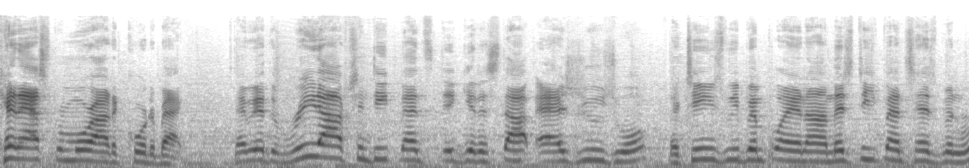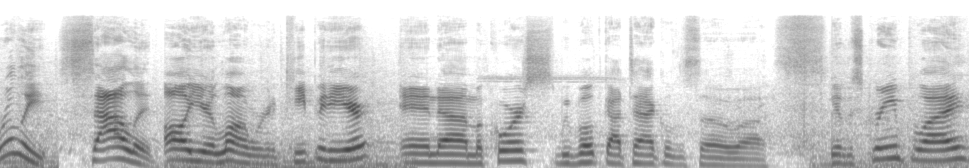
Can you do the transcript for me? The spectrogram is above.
Can't ask for more out of quarterback. Now we have the read option defense did get a stop as usual. The teams we've been playing on, this defense has been really solid all year long. We're going to keep it here. And, um, of course, we both got tackled. So uh, we have the screenplay,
